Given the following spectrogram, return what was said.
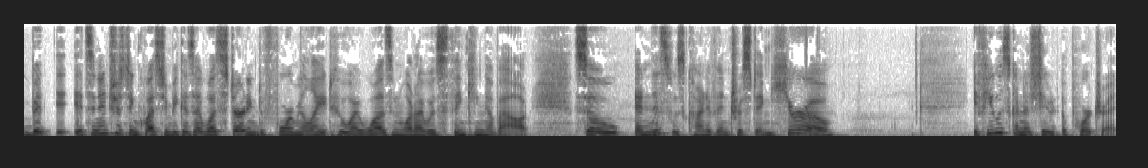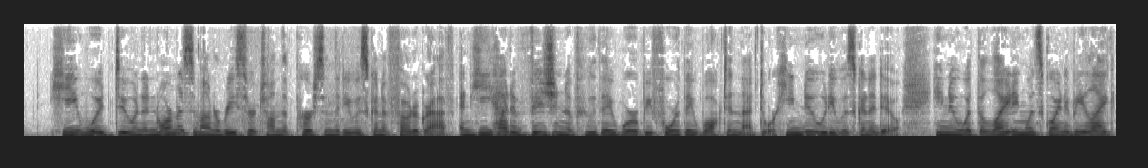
But it's an interesting question because I was starting to formulate who I was and what I was thinking about. So, and this was kind of interesting. Hiro, if he was going to shoot a portrait, he would do an enormous amount of research on the person that he was going to photograph, and he had a vision of who they were before they walked in that door. He knew what he was going to do. He knew what the lighting was going to be like,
